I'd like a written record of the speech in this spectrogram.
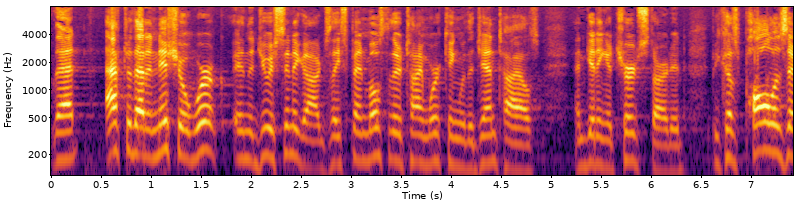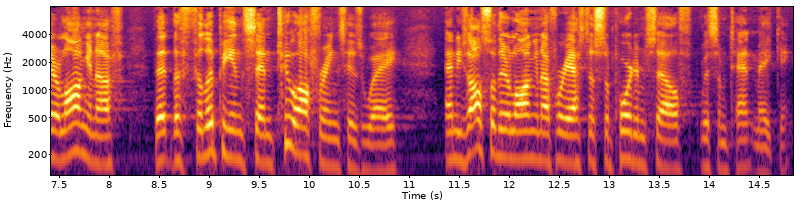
that after that initial work in the Jewish synagogues, they spend most of their time working with the Gentiles and getting a church started because Paul is there long enough that the Philippians send two offerings his way, and he's also there long enough where he has to support himself with some tent making.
